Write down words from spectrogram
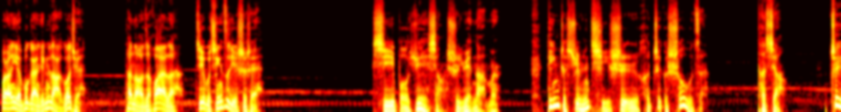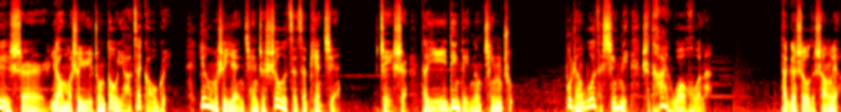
不然也不敢给你打过去。他脑子坏了，记不清自己是谁。”西伯越想是越纳闷盯着寻人启事和这个瘦子，他想，这事儿要么是雨中豆芽在搞鬼，要么是眼前这瘦子在骗钱。这事他一定得弄清楚，不然窝在心里是太窝火了。他跟瘦子商量，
